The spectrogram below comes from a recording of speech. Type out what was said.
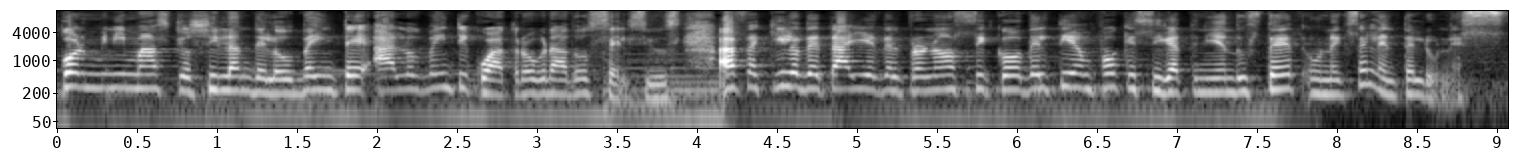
con mínimas que oscilan de los 20 a los 24 Celsius. Hasta aquí los detalles del pronóstico del tiempo. Que siga teniendo usted un excelente lunes.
